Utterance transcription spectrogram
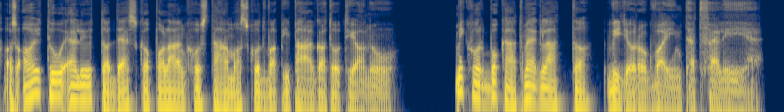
Az ajtó előtt a deszka palánkhoz támaszkodva pipálgatott Janó. Mikor Bokát meglátta, vigyorogva intett feléje.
